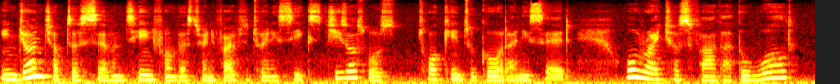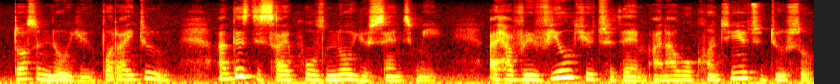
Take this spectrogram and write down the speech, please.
In John chapter 17, from verse 25 to 26, Jesus was talking to God and he said, O righteous Father, the world doesn't know you, but I do, and these disciples know you sent me. I have revealed you to them, and I will continue to do so.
